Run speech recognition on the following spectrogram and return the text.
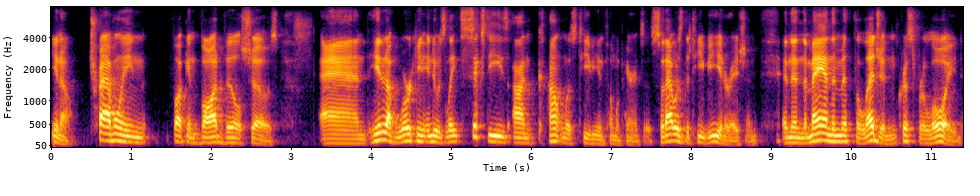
you know traveling fucking vaudeville shows. And he ended up working into his late 60s on countless TV and film appearances. So that was the TV iteration. And then the man, the myth, the legend, Christopher Lloyd,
